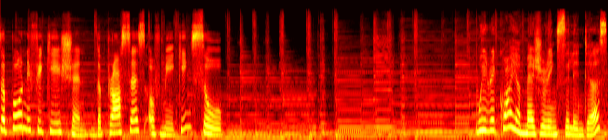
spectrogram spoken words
Saponification, the process of making soap. We require measuring cylinders,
